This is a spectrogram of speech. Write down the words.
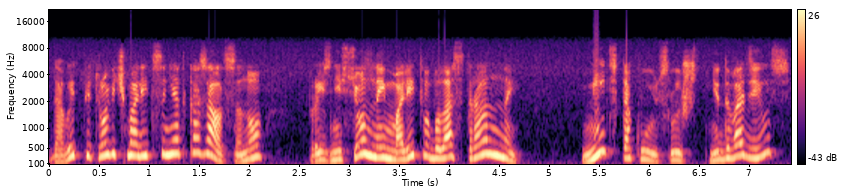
Давыд Петрович молиться не отказался, но произнесенная им молитва была странной, Мить такую слышать не доводилось.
